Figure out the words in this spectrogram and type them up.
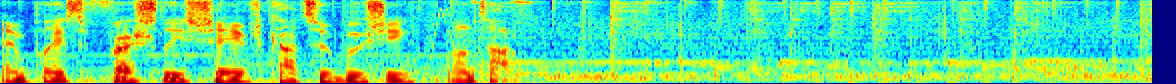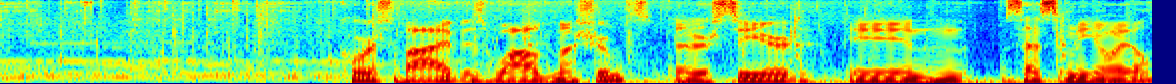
and place freshly shaved katsuobushi on top. Course 5 is wild mushrooms that are seared in sesame oil,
